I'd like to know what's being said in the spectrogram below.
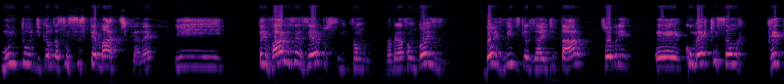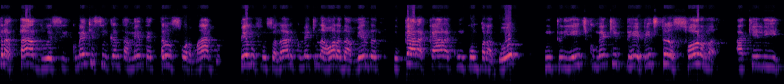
muito, digamos assim, sistemática, né? E tem vários exemplos, são, na verdade são dois, dois livros que eles já editaram sobre é, como é que são retratado esse, como é que esse encantamento é transformado pelo funcionário, como é que na hora da venda, no cara a cara com o comprador, com o cliente, como é que de repente transforma aquele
